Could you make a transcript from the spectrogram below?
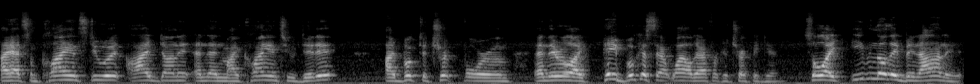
I had some clients do it. I've done it, and then my clients who did it, I booked a trip for them, and they were like, "Hey, book us that Wild Africa trek again." So like, even though they've been on it,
